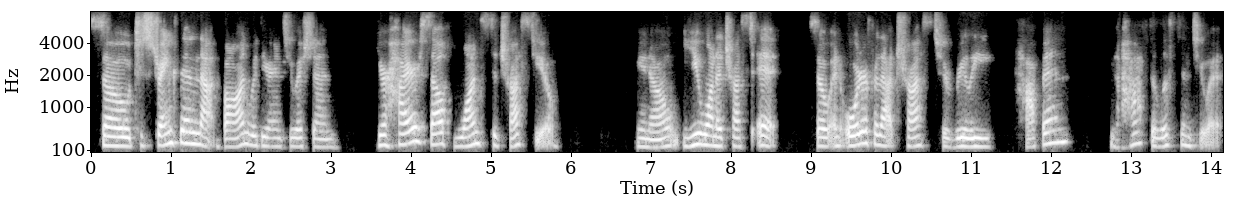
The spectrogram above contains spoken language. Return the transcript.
so, to strengthen that bond with your intuition, your higher self wants to trust you. You know, you want to trust it. So, in order for that trust to really happen, you have to listen to it.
